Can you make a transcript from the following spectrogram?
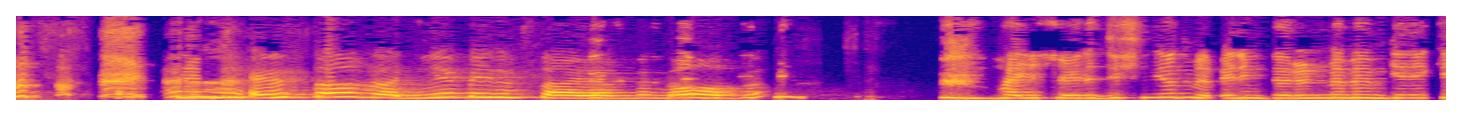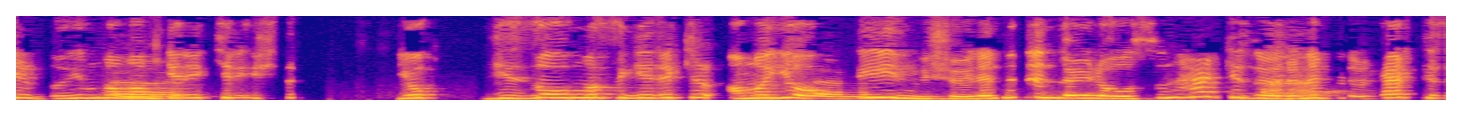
Estağfurullah. Niye benim sayemde? Ne oldu? Hayır şöyle düşünüyordum ya benim görünmemem gerekir, duyulmamam Evet. gerekir işte yok gizli olması gerekir ama yok Evet. değilmiş öyle. Neden öyle olsun? Herkes öğrenebilir, herkes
